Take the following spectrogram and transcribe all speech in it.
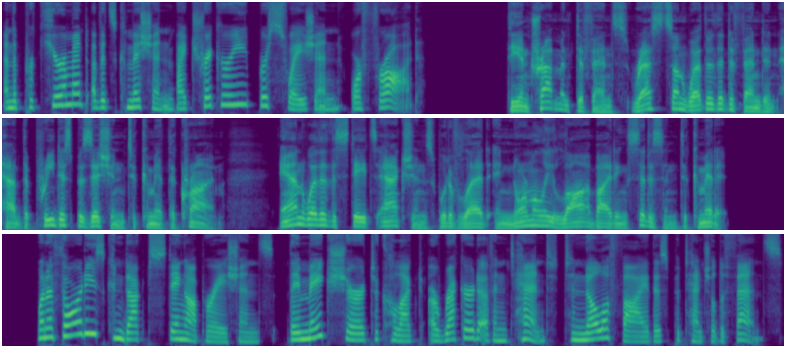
and the procurement of its commission by trickery, persuasion, or fraud. The entrapment defense rests on whether the defendant had the predisposition to commit the crime and whether the state's actions would have led a normally law abiding citizen to commit it. When authorities conduct sting operations, they make sure to collect a record of intent to nullify this potential defense.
